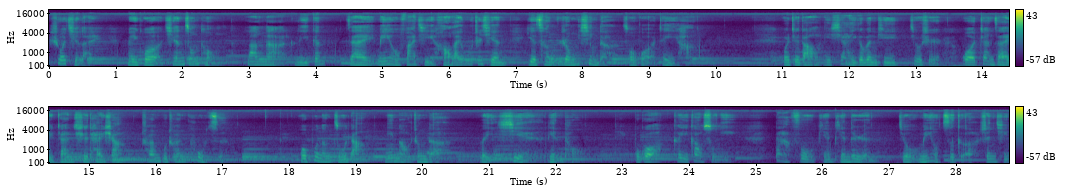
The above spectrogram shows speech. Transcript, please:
说起来，美国前总统拉纳·里根在没有发迹好莱坞之前，也曾荣幸地做过这一行。我知道你下一个问题就是我站在展示台上穿不穿裤子。我不能阻挡你脑中的猥亵。念头，不过可以告诉你，大腹便便的人就没有资格申请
